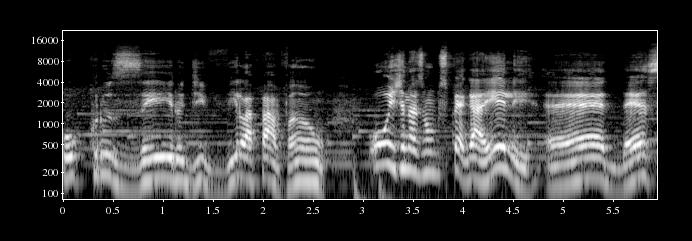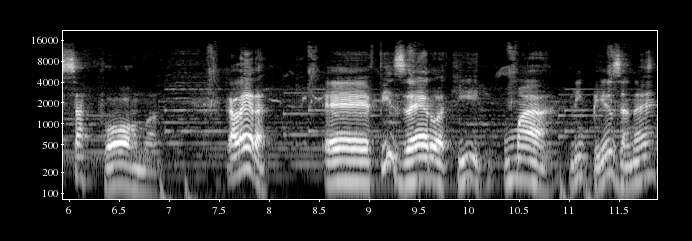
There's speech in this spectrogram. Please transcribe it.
o Cruzeiro de Vila Pavão. Hoje nós vamos pegar ele é dessa forma. Galera, é, fizeram aqui uma limpeza, né?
